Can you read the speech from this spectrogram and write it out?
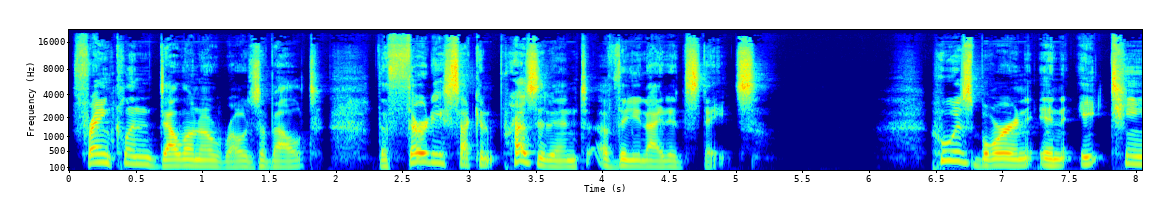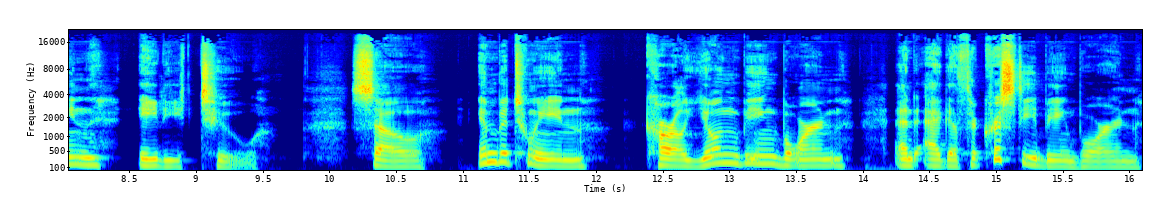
Franklin Delano Roosevelt, the 32nd President of the United States, who was born in 1882. So, in between Carl Jung being born and Agatha Christie being born,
